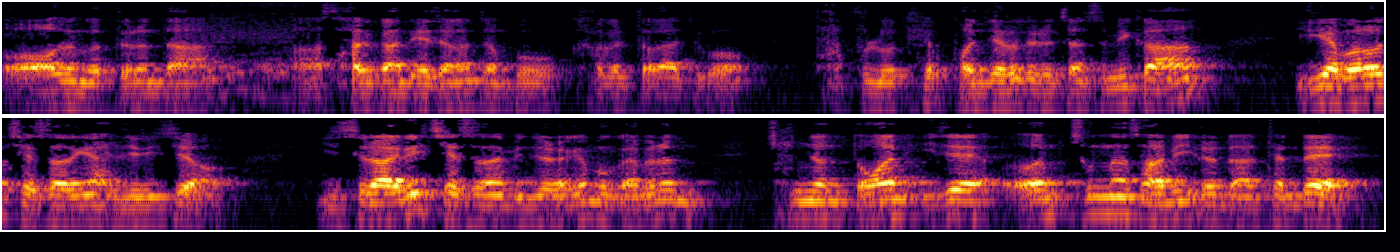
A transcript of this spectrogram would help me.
모든 것들은 다 어, 살과 내장은 전부 각을 떠가지고 다 불로 태워 번제로 드렸지 않습니까? 이게 바로 제사장이 할 일이죠. 이스라엘이 제사장 민족이라는 게 뭔가 하면은 천년 동안 이제 엄청난 사람이 일어날 텐데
